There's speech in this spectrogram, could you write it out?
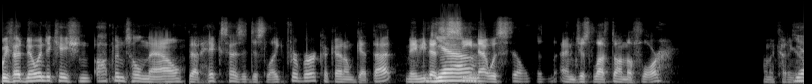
We've had no indication up until now that Hicks has a dislike for Burke. Like I don't get that. Maybe that's Yeah. a scene that was filmed and just left on the floor, on the cutting room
